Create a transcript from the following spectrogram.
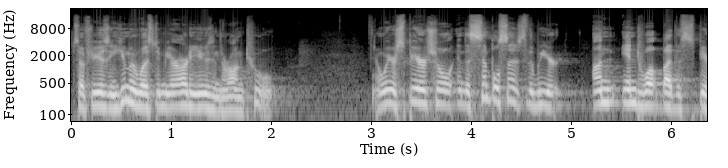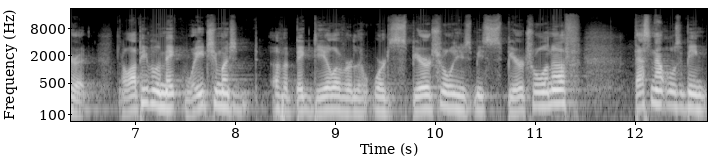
So if you're using human wisdom, you're already using the wrong tool. And we are spiritual in the simple sense that we are un- indwelt by the Spirit. A lot of people make way too much of a big deal over the word spiritual. You need to be spiritual enough. That's not what's being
